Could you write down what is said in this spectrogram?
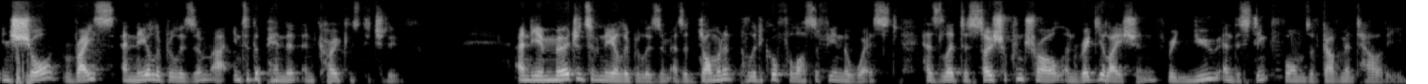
In short, race and neoliberalism are interdependent and co-constitutive and the emergence of neoliberalism as a dominant political philosophy in the West has led to social control and regulation through new and distinct forms of governmentality.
